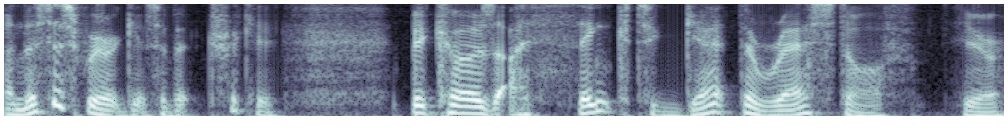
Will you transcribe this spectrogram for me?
And this is where it gets a bit tricky because I think to get the rest off here,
